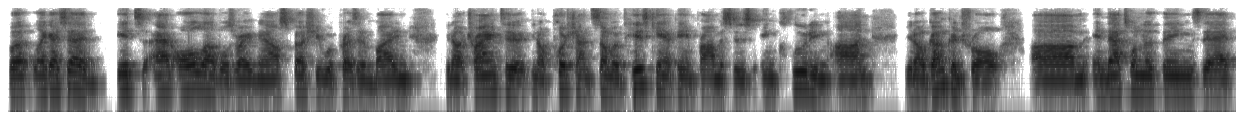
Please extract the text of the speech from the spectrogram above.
But like I said, it's at all levels right now, especially with President Biden, you know, trying to, you know, push on some of his campaign promises, including on, you know, gun control. Um, and that's one of the things that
